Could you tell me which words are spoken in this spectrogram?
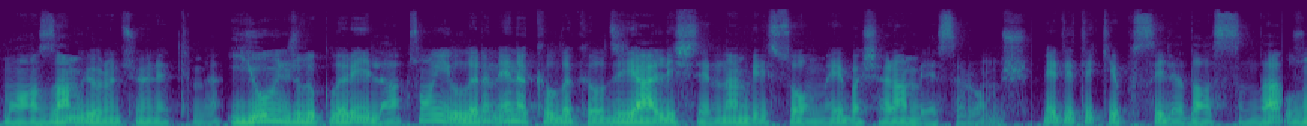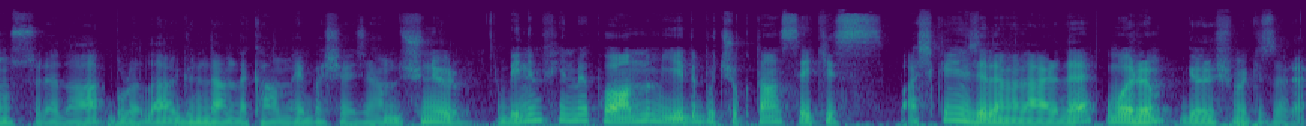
muazzam görüntü yönetimi, iyi oyunculuklarıyla son yılların en akılda kalıcı yerli işlerinden birisi olmayı başaran bir eser olmuş. Medyatik yapısıyla da aslında uzun süre daha burada gündemde kalmayı başaracağını düşünüyorum. Benim filme puanım 7.5'tan 8. Başka incelemelerde umarım görüşmek üzere.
